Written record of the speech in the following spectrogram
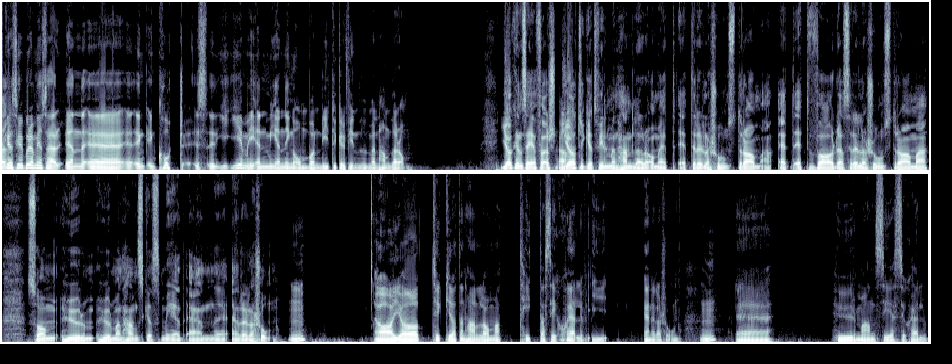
jag, jag ska vi börja med så här, en, eh, en, en kort, ge mig en mening om vad ni tycker filmen handlar om. Jag kan säga först, Ja. jag tycker att filmen handlar om ett, ett relationsdrama. Ett, ett vardagsrelationsdrama, som hur, hur man handskas med en, en relation. Mm. Ja, jag tycker att den handlar om att hitta sig själv i en relation. Mm. Eh, hur man ser sig själv,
